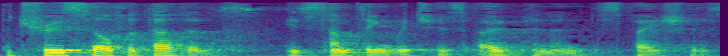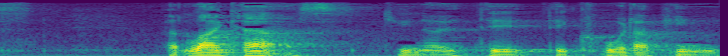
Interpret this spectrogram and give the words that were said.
The true self of others is something which is open and spacious. But like us, you know, they're, they're caught up in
